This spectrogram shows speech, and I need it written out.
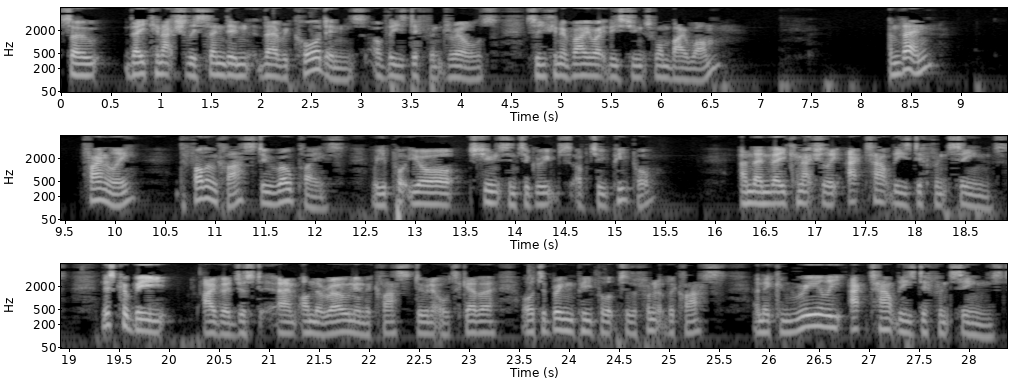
so they can actually send in their recordings of these different drills so you can evaluate these students one by one. And then, finally, the following class do role plays where you put your students into groups of two people and then they can actually act out these different scenes. This could be either just um, on their own in the class doing it all together, or to bring people up to the front of the class and they can really act out these different scenes.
